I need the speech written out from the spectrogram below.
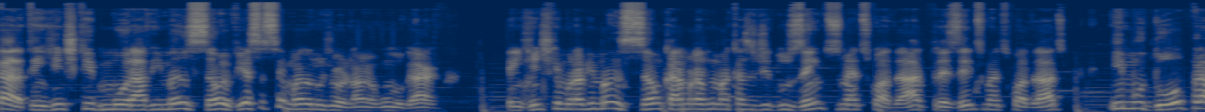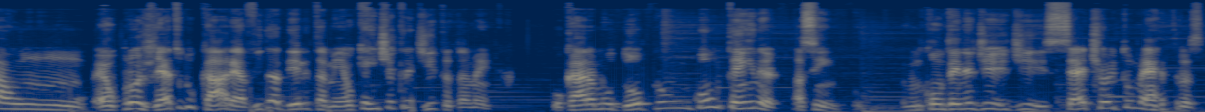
Cara, tem gente que morava em mansão. Eu vi essa semana no jornal em algum lugar. Tem gente que morava em mansão. O cara morava numa casa de 200 metros quadrados, 300 metros quadrados e mudou para um. É o projeto do cara, é a vida dele também, é o que a gente acredita também. O cara mudou para um container, assim, um container de, de 7, 8 metros.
